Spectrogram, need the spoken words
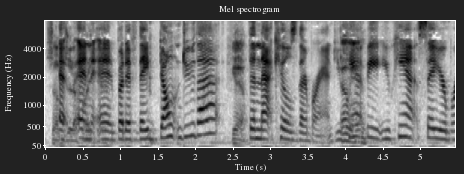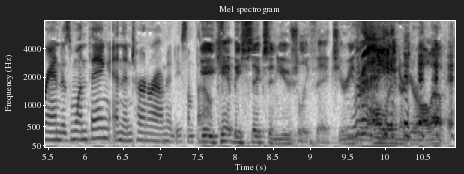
Sums and, it up and, right and but if they don't do that, Yeah. then that kills their brand. You Oh, can't yeah. be you can't say your brand is one thing and then turn around and do something Yeah, you can't be six and usually fix. You're either all in or you're all out.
